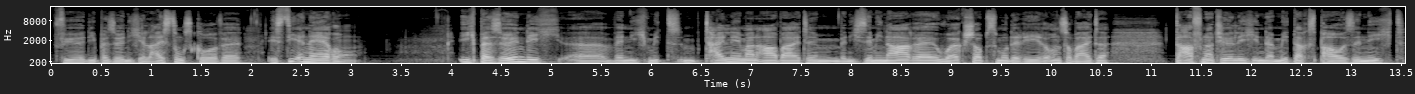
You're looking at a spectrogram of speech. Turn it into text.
für die persönliche Leistungskurve ist die Ernährung. Ich persönlich, äh, wenn ich mit Teilnehmern arbeite, wenn ich Seminare, Workshops moderiere und so weiter, darf natürlich in der Mittagspause nicht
